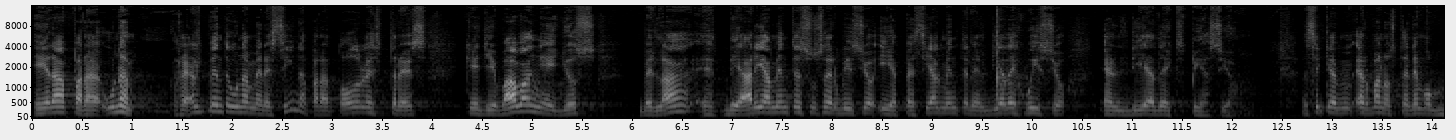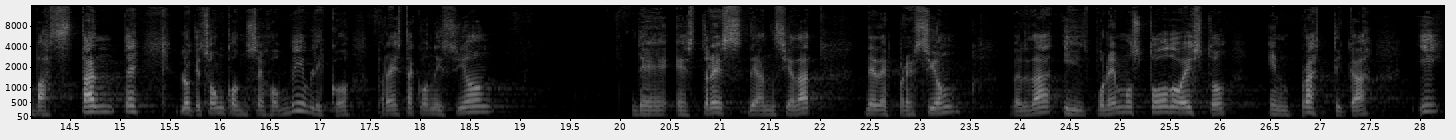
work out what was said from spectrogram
era para una, realmente una medicina para todo el estrés que llevaban ellos, ¿verdad? Eh, diariamente en su servicio y especialmente en el día de juicio, el día de expiación. Así que hermanos, tenemos bastante lo que son consejos bíblicos para esta condición de estrés, de ansiedad, de depresión, ¿verdad? Y ponemos todo esto en práctica y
